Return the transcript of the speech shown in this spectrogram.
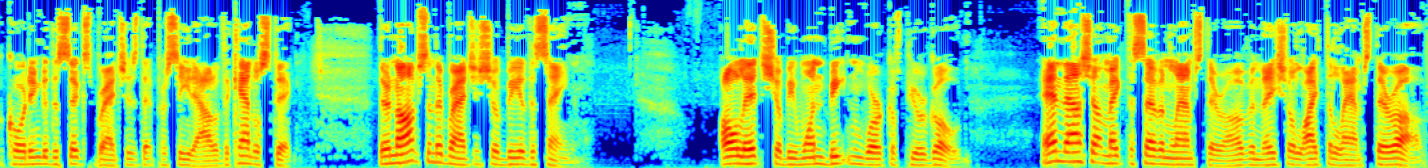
according to the six branches that proceed out of the candlestick. Their knops and their branches shall be of the same. All it shall be one beaten work of pure gold. And thou shalt make the seven lamps thereof, and they shall light the lamps thereof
